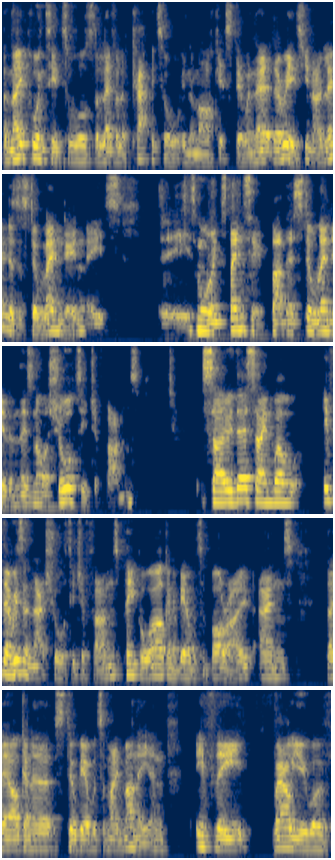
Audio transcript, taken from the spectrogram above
And they pointed towards the level of capital in the market still, and there there is, you know, lenders are still lending. It's it's more expensive, but they're still lending, and there's not a shortage of funds. So they're saying, well, if there isn't that shortage of funds, people are going to be able to borrow, and they are going to still be able to make money. And if the value of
